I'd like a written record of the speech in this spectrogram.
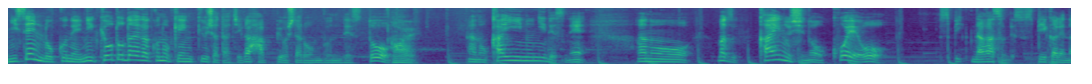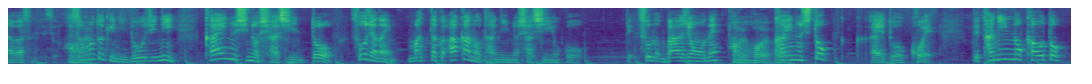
2006年に京都大学の研究者たちが発表した論文ですと、はい。あの飼い犬にですねあのまず飼い主の声をスピ流すんです。スピーカーで流すんですよ、ではい。その時に同時に飼い主の写真とそうじゃない全く赤の他人の写真をこうでそのバージョンをね、はいはいはい。飼い主と,、えー、と声。で他人の顔と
